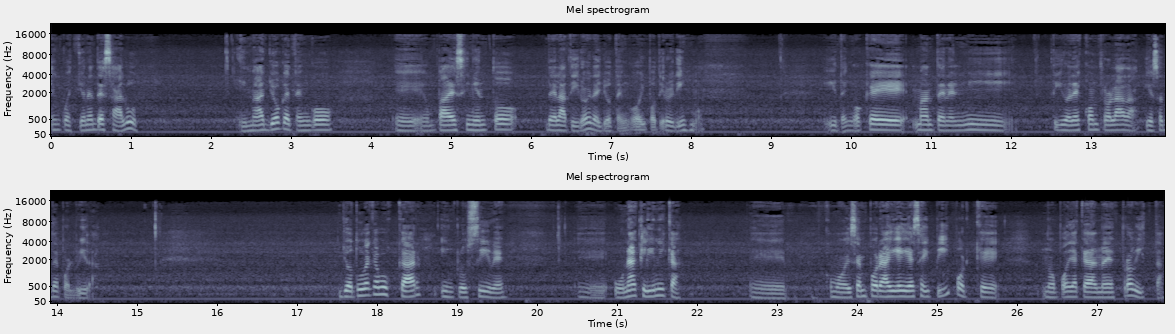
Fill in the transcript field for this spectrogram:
en cuestiones de salud. Y más yo que tengo eh, un padecimiento de la tiroides, yo tengo hipotiroidismo. Y tengo que mantener mi tiroides controlada y eso es de por vida. Yo tuve que buscar inclusive eh, una clínica, eh, como dicen por ahí ASAP, porque no podía quedarme desprovista.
